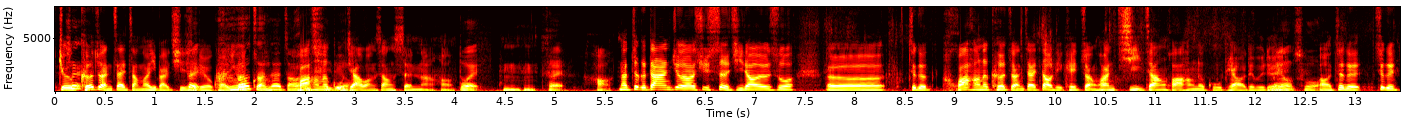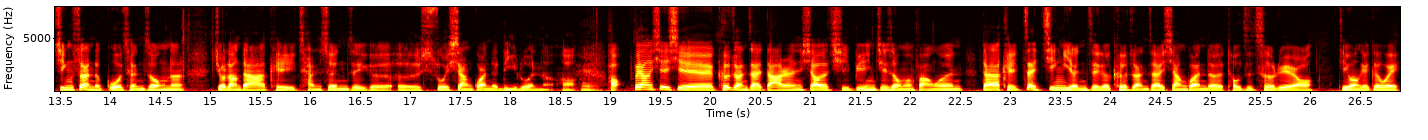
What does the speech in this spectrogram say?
就可转债涨到一百七十，六块，因为可转债涨到华航的股176价往上升了哈。对嗯嗯。对，好，那这个当然就要去涉及到，就是说，呃，这个华航的可转债到底可以转换几张华航的股票，对不对？没有错。哦，这个这个精算的过程中呢，就让大家可以产生这个呃所相关的利润了哈、嗯好，非常谢谢可转债达人肖启斌接受我们访问，大家可以再精研这个可转债相关的投资策略哦，提供给各位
